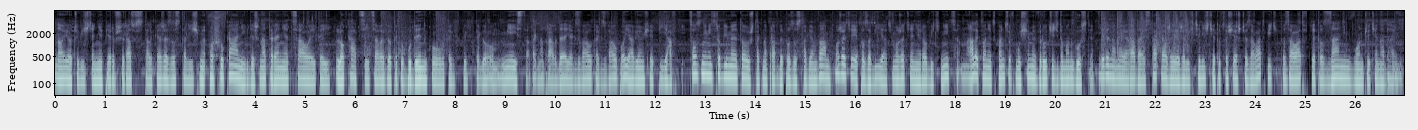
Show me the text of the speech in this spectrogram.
No i oczywiście nie pierwszy raz w Stalkerze zostaliśmy oszukani, gdyż na terenie całej tej lokacji, całego tego budynku, tych, tych, tego miejsca tak naprawdę, jak zwał, tak zwał, pojawią się pijawki. Co z nimi zrobimy, to już tak naprawdę pozostawiam wam. Możecie je pozabijać, możecie nie robić nic, ale koniec końców musimy wrócić do mangusty. Jedyna moja rada jest taka, że jeżeli chcieliście tu coś jeszcze załatwić, to załatwcie to zanim włączycie nadajnik.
